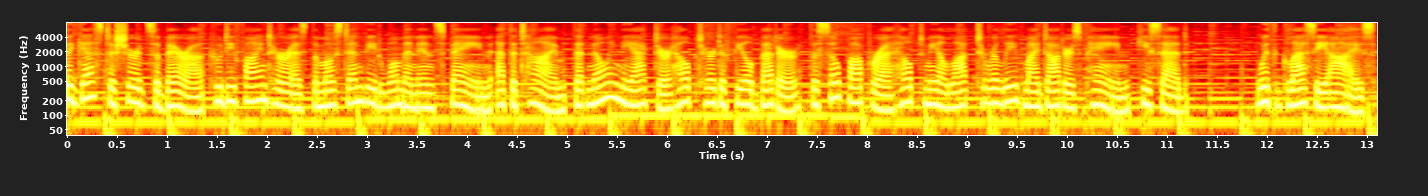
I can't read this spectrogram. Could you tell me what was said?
The guest assured Sobera, who defined her as the most envied woman in Spain at the time, that knowing the actor helped her to feel better, the soap opera helped me a lot to relieve my daughter's pain, he said. With glassy eyes.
